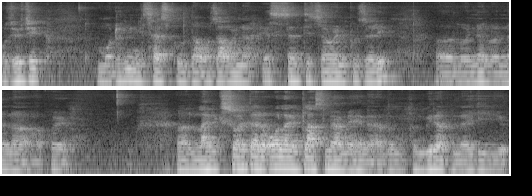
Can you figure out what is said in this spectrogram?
ꯍꯧꯖꯤꯛ ꯍꯧꯖꯤꯛ ꯃꯣꯗꯔꯟ ꯏꯪꯂꯤꯁ ꯍꯥꯏ ꯁ꯭ꯀꯨꯜꯗ ꯑꯣꯖꯥ ꯑꯣꯏꯅ ꯑꯦꯁꯤꯁꯇꯦꯟ ꯇꯤꯆꯔ ꯑꯣꯏꯅ ꯄꯨꯖꯔꯤ ꯂꯣꯏꯅ ꯂꯣꯏꯅꯅ ꯑꯩꯈꯣꯏ ꯂꯥꯏꯔꯤꯛꯁꯨ ꯍꯥꯏꯇꯥꯔꯦ ꯑꯣꯟꯂꯥꯏꯟ ꯀ꯭ꯂꯥꯁ ꯃꯌꯥꯝꯅ ꯍꯦꯟꯅ ꯑꯗꯨꯝ ꯈꯪꯕꯤꯔꯕꯅꯤꯅ ꯑꯩꯒꯤ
